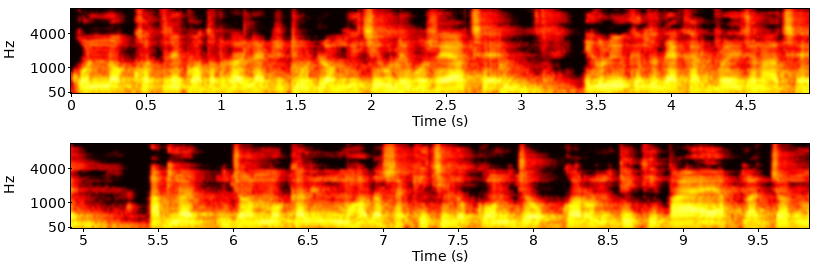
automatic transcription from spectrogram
কোন নক্ষত্রে কতটা ল্যাটিটিউড লঙ্গিচিউডে বসে আছে? এগুলিও কিন্তু দেখার প্রয়োজন আছে। আপনার জন্মকালীন মহাদশা কী ছিল? কোন যোগ, করণ, তিথি পায় আপনার জন্ম?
